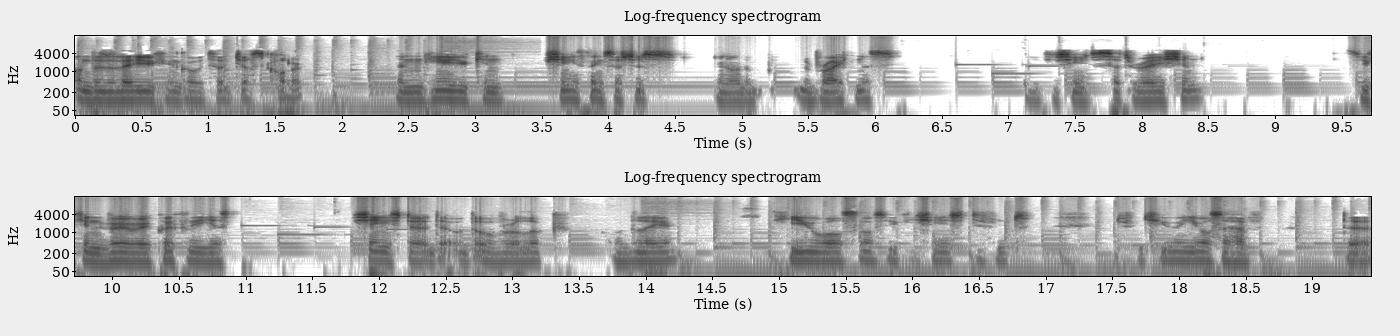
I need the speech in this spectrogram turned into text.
under the layer you can go to adjust color. And here you can change things such as you know the, the brightness. You can change the saturation. So you can very very quickly just change the, the, the overall look of the layer. Hue also so you can change different different hue. And you also have the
